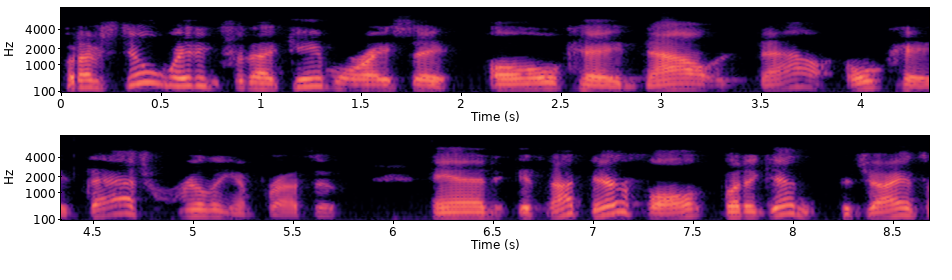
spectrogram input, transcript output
But I'm still waiting for that game where I say, okay, now, now, okay, that's really impressive. And it's not their fault, but again, the Giants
